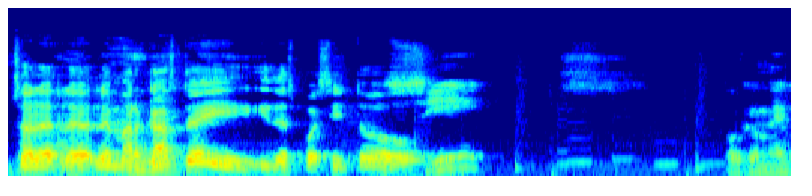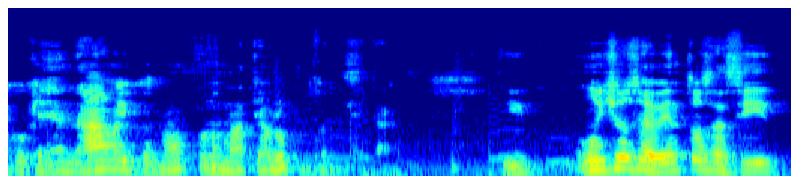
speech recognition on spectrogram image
O sea, le, le- le marcaste y, y despuesito. sí, porque me dijo que andaba y que no, pues nomás te hablo por felicitar. Y muchos eventos así,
